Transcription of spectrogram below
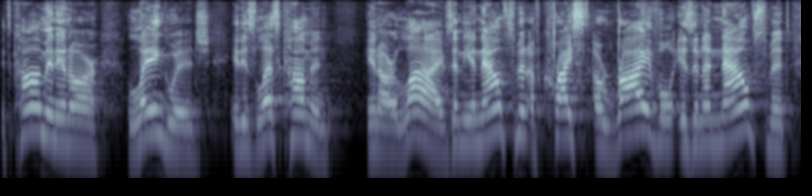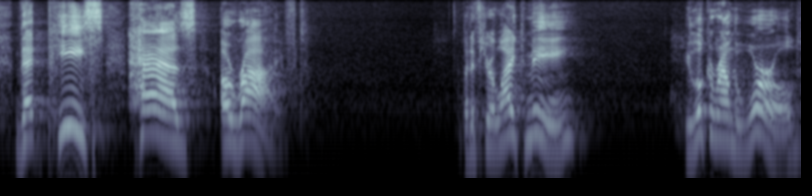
It's common in our language, it is less common in our lives. And the announcement of Christ's arrival is an announcement that peace has arrived. But if you're like me, you look around the world,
